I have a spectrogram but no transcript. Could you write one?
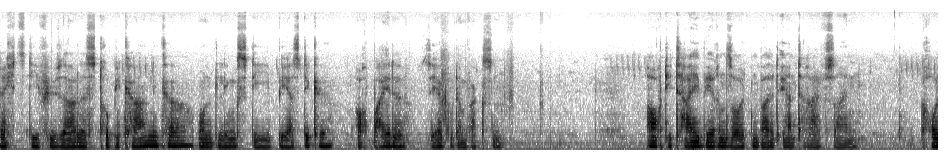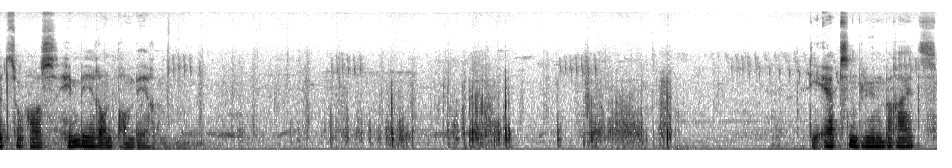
Rechts die Physalis tropicanica und links die Beersdicke, auch beide sehr gut am Wachsen. Auch die Thai-Beeren sollten bald erntereif sein. Kreuzung aus Himbeere und Brombeere. Die Erbsen blühen bereits.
